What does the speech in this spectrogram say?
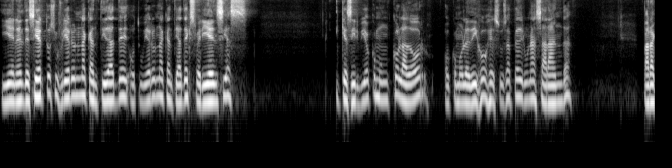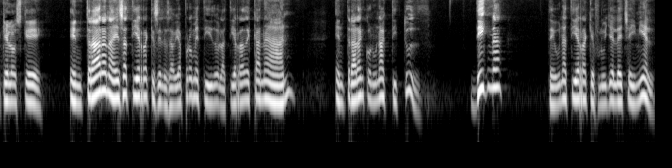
y en el desierto sufrieron una cantidad de, o tuvieron una cantidad de experiencias y que sirvió como un colador, o como le dijo Jesús a Pedro, una zaranda, para que los que entraran a esa tierra que se les había prometido, la tierra de Canaán, entraran con una actitud digna de una tierra que fluye leche y miel.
